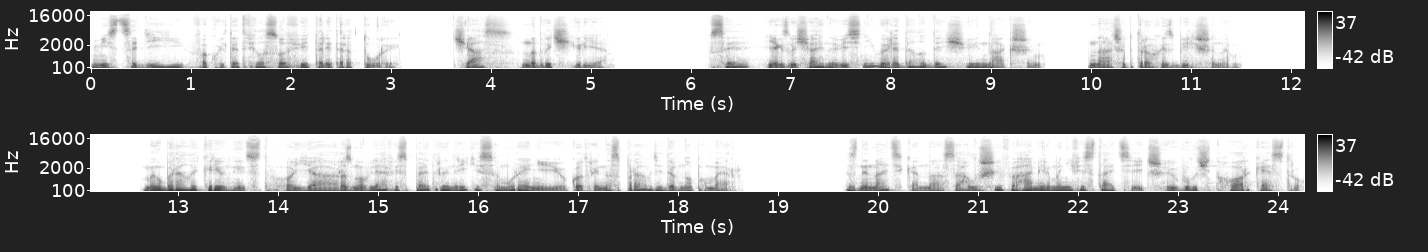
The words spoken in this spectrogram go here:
Місце дії факультет філософії та літератури, час надвечір'я. Все, як звичайно, в вісні виглядало дещо інакшим, наче б трохи збільшеним. Ми обирали керівництво, я розмовляв із Педро Енрікісом Муренією, котрий насправді давно помер. Зненацька нас оглушив гамір маніфестації чи вуличного оркестру.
